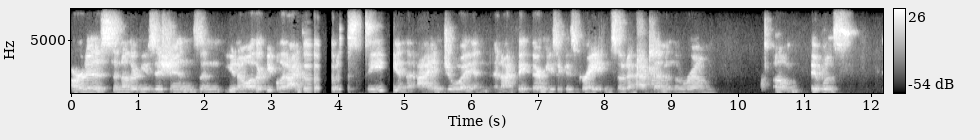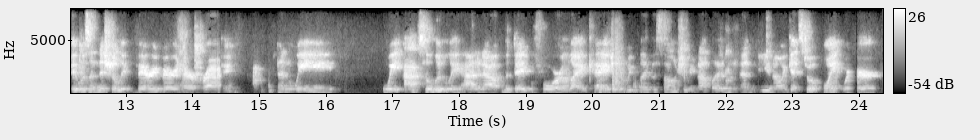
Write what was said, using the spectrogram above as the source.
artists and other musicians and you know other people that I go to see and that I enjoy and, and I think their music is great. And so to have them in the room um, it was it was initially very very nerve wracking and we we absolutely had it out the day before like hey should we play this song? Should we not play it? And, and you know it gets to a point where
